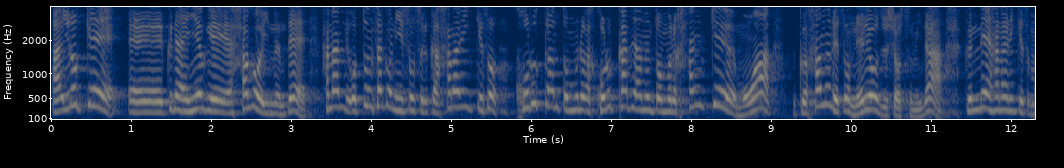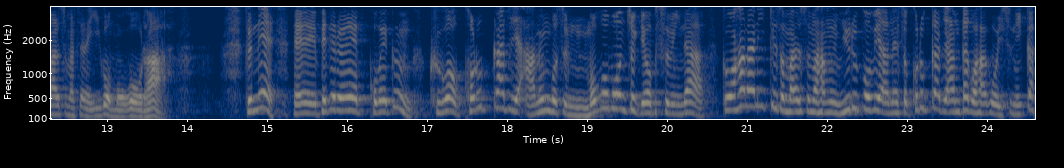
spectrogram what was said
아 이렇게 에, 그냥 이야기하고 있는데 하나님 어떤 사건이 있었을까? 하나님께서 거룩한 동물과 거룩하지 않은 동물을 함께 모아 그 하늘에서 내려 주셨습니다. 근데 하나님께서 말씀하잖아요. 이거 먹어라. 근데 에, 베드로의 고백은 그거 거룩하지 않은 것을 먹어본 적이 없습니다. 그 하나님께서 말씀하는 율법에 안에서 거룩하지 않다고 하고 있으니까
